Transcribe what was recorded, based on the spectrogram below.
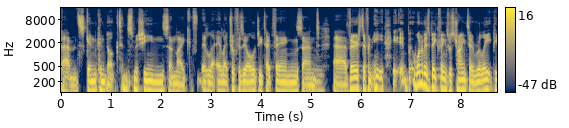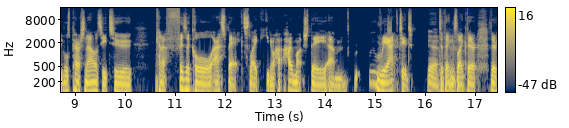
um, skin conductance machines and like ele- electrophysiology type things and Hmm. uh, various different. He, he- one of his big things was trying to relate people's personality to kind of physical aspects, like you know how, how much they um, reacted yeah. to things like their their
